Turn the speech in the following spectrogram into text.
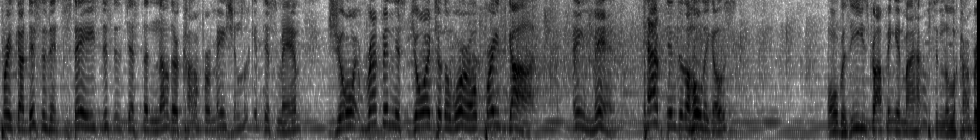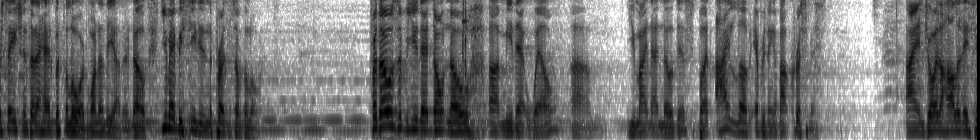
Praise God. This isn't staged. This is just another confirmation. Look at this man. Joy, repping this joy to the world. Praise God. Amen. Tapped into the Holy Ghost. Or was eavesdropping in my house in the conversations that I had with the Lord, one or the other. No, you may be seated in the presence of the Lord. For those of you that don't know uh, me that well, um, you might not know this, but I love everything about Christmas. I enjoy the holiday. Se-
